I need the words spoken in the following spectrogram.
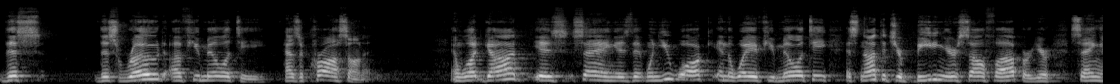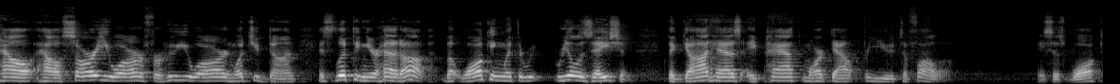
this, this road of humility has a cross on it. And what God is saying is that when you walk in the way of humility, it's not that you're beating yourself up or you're saying how, how sorry you are for who you are and what you've done. It's lifting your head up, but walking with the realization that God has a path marked out for you to follow. He says, Walk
